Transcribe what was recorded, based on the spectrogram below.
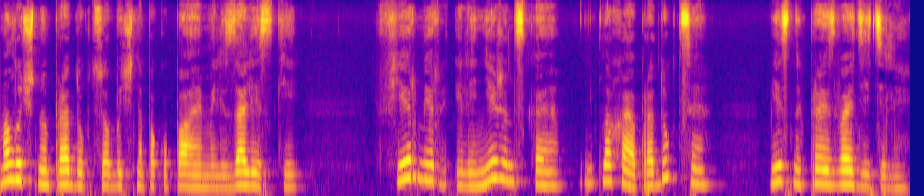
Молочную продукцию обычно покупаем или Залесский фермер, или Нежинская. Неплохая продукция местных производителей.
